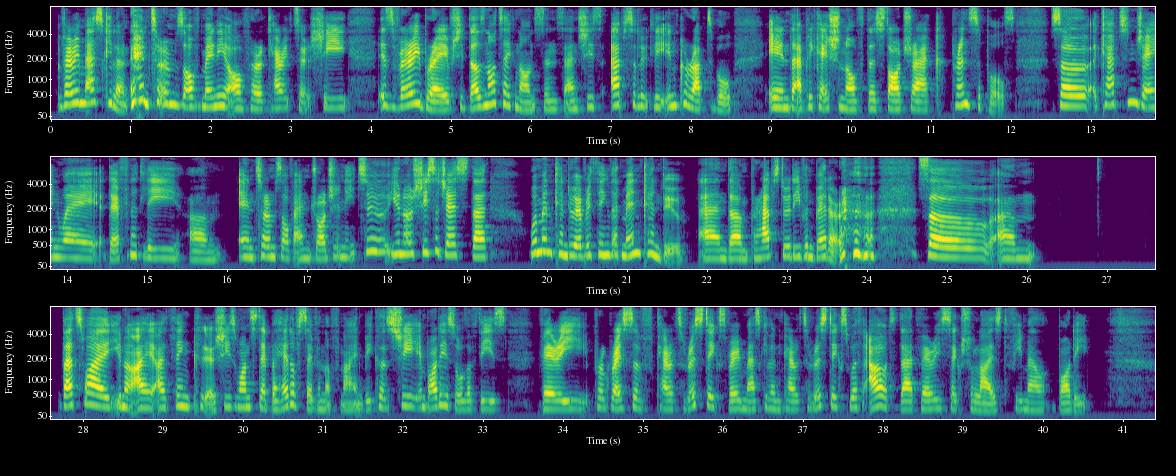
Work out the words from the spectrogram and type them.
very masculine in terms of many of her characters. She is very brave. She does not take nonsense and she's absolutely incorruptible in the application of the Star Trek principles. So Captain Janeway definitely, um, in terms of androgyny too, you know, she suggests that women can do everything that men can do and um, perhaps do it even better. so, um, that's why you know I, I think she's one step ahead of seven of nine because she embodies all of these very progressive characteristics very masculine characteristics without that very sexualized female body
